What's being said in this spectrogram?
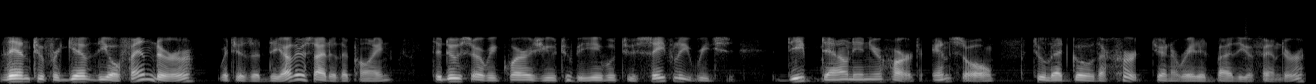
Then to forgive the offender, which is a, the other side of the coin, to do so requires you to be able to safely reach deep down in your heart and soul to let go of the hurt generated by the offender.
